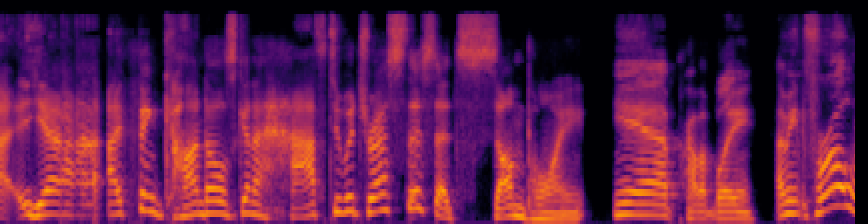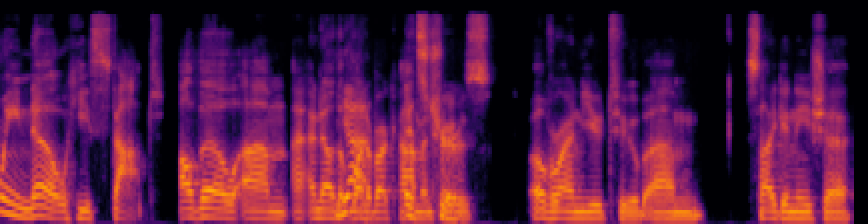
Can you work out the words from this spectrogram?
uh, yeah, I think Condal's going to have to address this at some point. Yeah, probably. I mean, for all we know, he stopped. Although um I know that Yeah, one of our commenters over on YouTube, um, Saiganisha,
